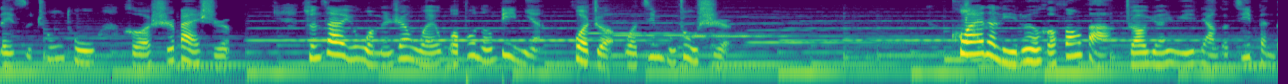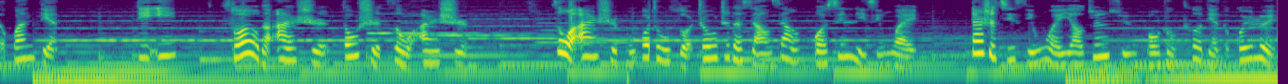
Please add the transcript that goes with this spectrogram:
类似冲突和失败时，存在于我们认为我不能避免或者我禁不住时。库埃的理论和方法主要源于两个基本的观点：第一，所有的暗示都是自我暗示，自我暗示不过众所周知的想象或心理行为。但是其行为要遵循某种特点的规律，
